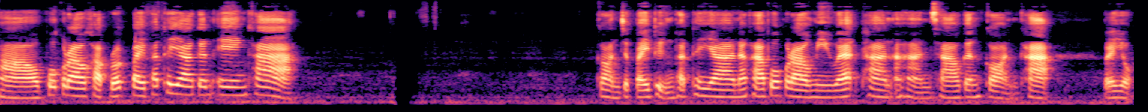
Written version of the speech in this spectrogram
好พวกเราขับรถไปพัทยากันเองค่ะ ก่อนจะไปถึงพัทยานะคะ พวกเรามีแวะทานอาหารเช้ากันก่อนค่ะ ประโยค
